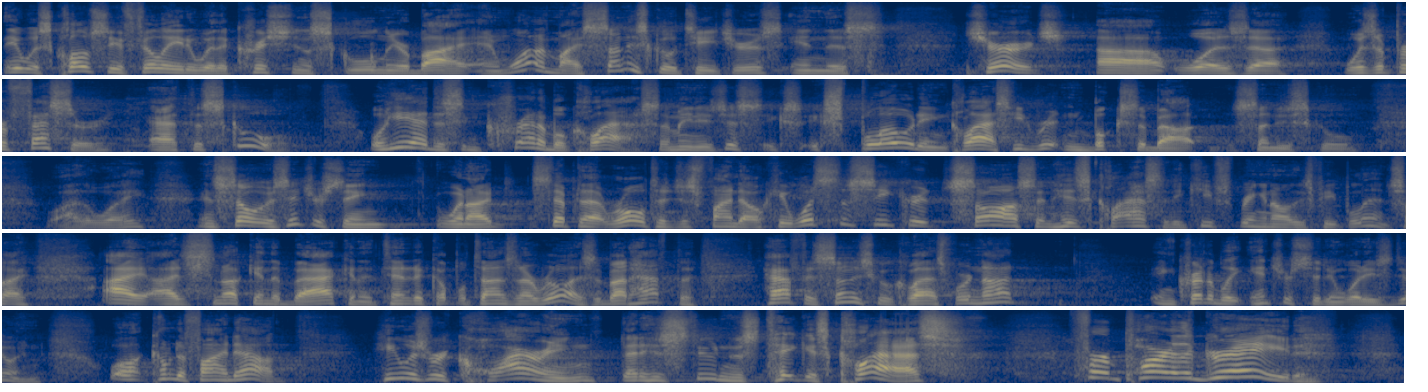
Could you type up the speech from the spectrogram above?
it was closely affiliated with a Christian school nearby. And one of my Sunday school teachers in this church uh, was, uh, was a professor at the school. Well, he had this incredible class. I mean, it's just ex- exploding class. He'd written books about Sunday school, by the way. And so it was interesting when I stepped in that role to just find out, okay, what's the secret sauce in his class that he keeps bringing all these people in? So I, I, I snuck in the back and attended a couple times, and I realized about half, the, half his Sunday school class were not incredibly interested in what he's doing. Well, come to find out, he was requiring that his students take his class for a part of the grade.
